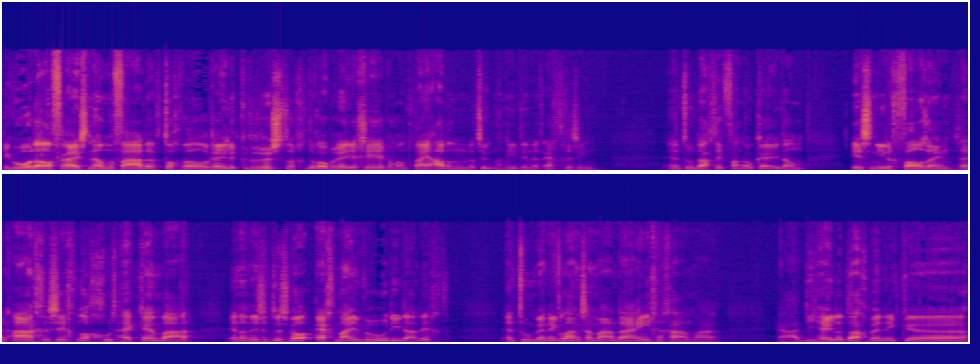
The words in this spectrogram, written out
ik hoorde al vrij snel mijn vader toch wel redelijk rustig erop reageren. Want wij hadden hem natuurlijk nog niet in het echt gezien. En toen dacht ik van oké, dan is in ieder geval zijn, zijn aangezicht nog goed herkenbaar. En dan is het dus wel echt mijn broer die daar ligt. En toen ben ik langzaamaan daarheen gegaan. Maar ja, die hele dag ben ik de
